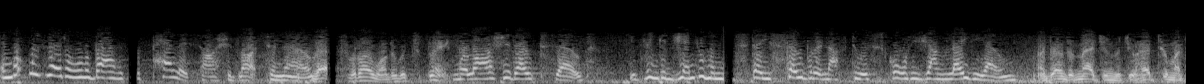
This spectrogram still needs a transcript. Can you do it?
and what was that all about at the palace, I should like to know? That's what I want to explain. Well, I should hope so. You'd think a gentleman stay sober enough to escort his young lady home. I don't imagine that you had too much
